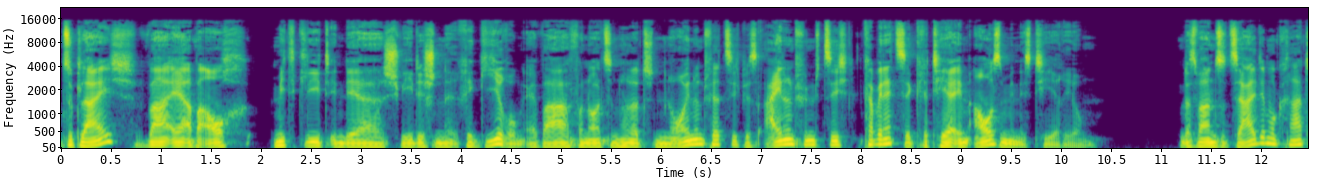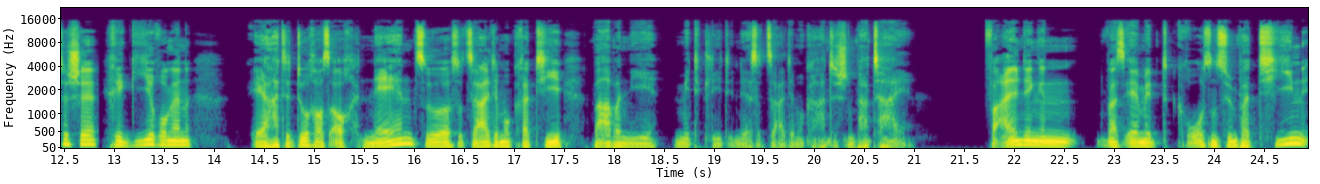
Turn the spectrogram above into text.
Zugleich war er aber auch Mitglied in der schwedischen Regierung. Er war von 1949 bis 51 Kabinettssekretär im Außenministerium. Und das waren sozialdemokratische Regierungen. Er hatte durchaus auch Nähen zur Sozialdemokratie, war aber nie Mitglied in der Sozialdemokratischen Partei. Vor allen Dingen, was er mit großen Sympathien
